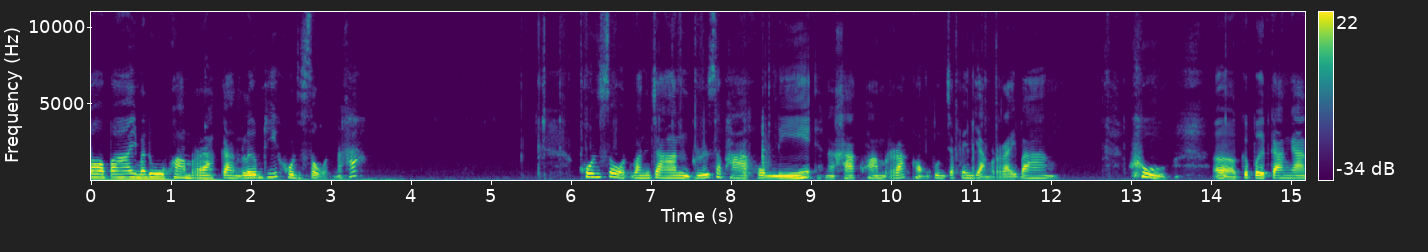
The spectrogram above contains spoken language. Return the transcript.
ต่อไปมาดูความรักกันเริ่มที่คนโสดนะคะ คนโสดวันจันทร์พฤษภาคมนี้นะคะ ความรักของคุณจะเป็นอย่างไรบ้างหูเออก็เปิดการงาน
